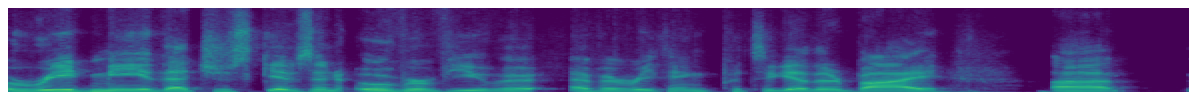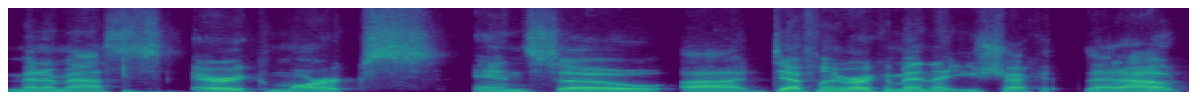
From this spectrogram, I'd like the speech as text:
README that just gives an overview of, of everything put together by uh, MetaMask's Erik Marks. And so uh, definitely recommend that you check that out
